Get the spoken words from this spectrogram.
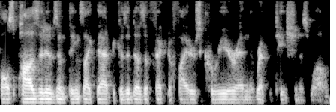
false positives and things like that because it does affect a fighter's career and the reputation as well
